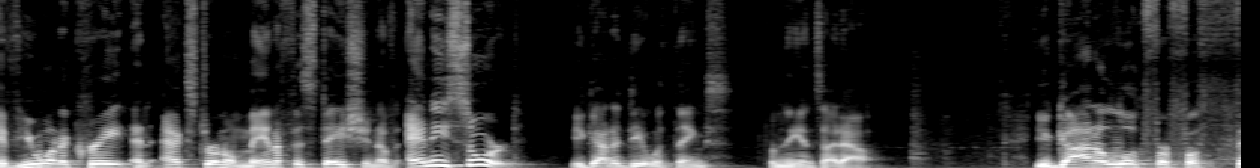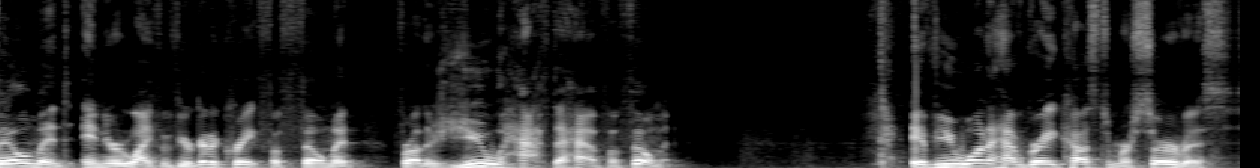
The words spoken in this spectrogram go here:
if you want to create an external manifestation of any sort, you got to deal with things from the inside out. You got to look for fulfillment in your life. If you're going to create fulfillment for others. You have to have fulfillment. If you want to have great customer service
